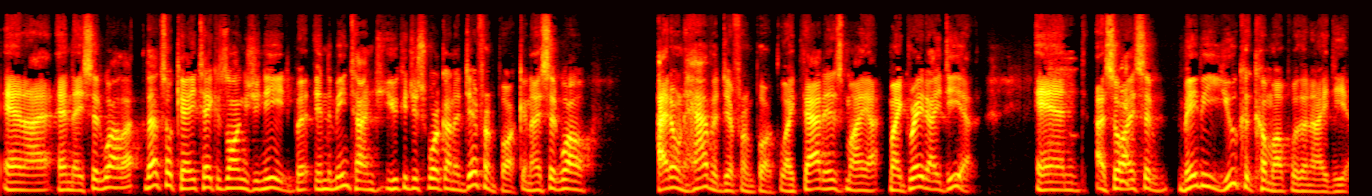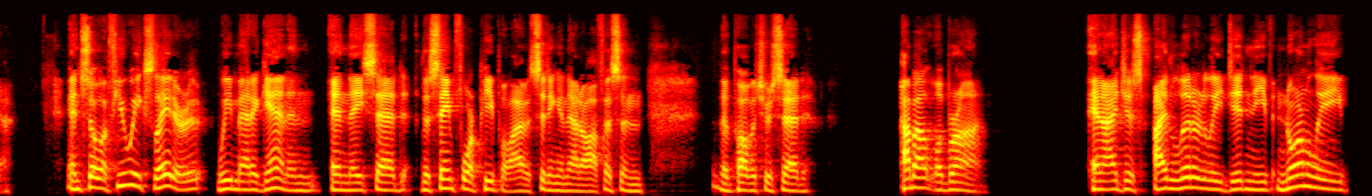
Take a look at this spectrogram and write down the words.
And I and they said, "Well, that's okay. Take as long as you need, but in the meantime, you could just work on a different book." And I said, "Well, I don't have a different book. Like that is my my great idea." And so I said, "Maybe you could come up with an idea." And so a few weeks later, we met again, and and they said the same four people. I was sitting in that office, and the publisher said, "How about LeBron?" And I just, I literally didn't even. Normally,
